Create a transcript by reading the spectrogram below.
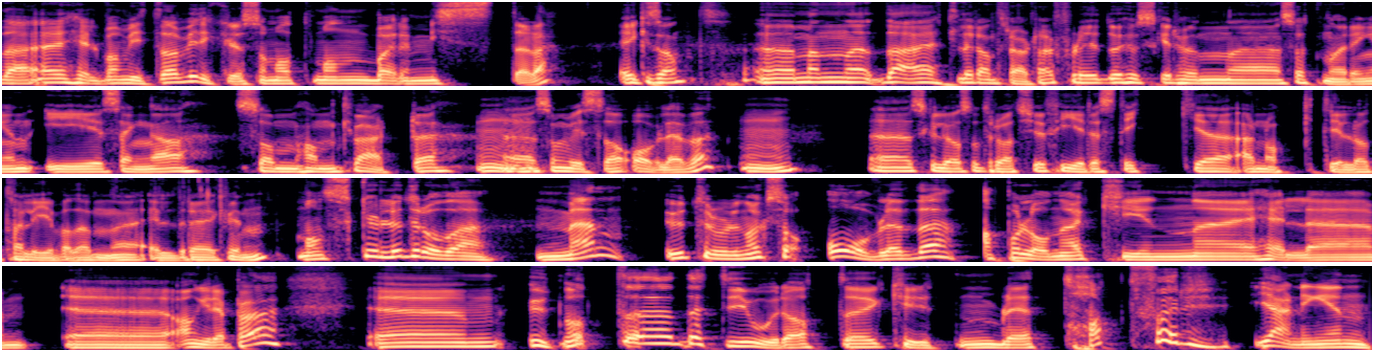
Det er helt vanvittig. Da virker det som at man bare mister det. Ikke sant? Eh, Men det er et eller annet rart her, fordi du husker hun eh, 17-åringen i senga som han kvalte, mm. som viste seg å overleve? Eh, Skulle jo også tro at 24 stikk eh, er nok til å ta livet av den eh, eldre kvinnen. Man skulle tro det, men utrolig nok så overlevde Apollonia Kyn eh, hele eh, angrepet. Eh, uten at eh, dette gjorde at eh, Kyrten ble tatt for gjerningen.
